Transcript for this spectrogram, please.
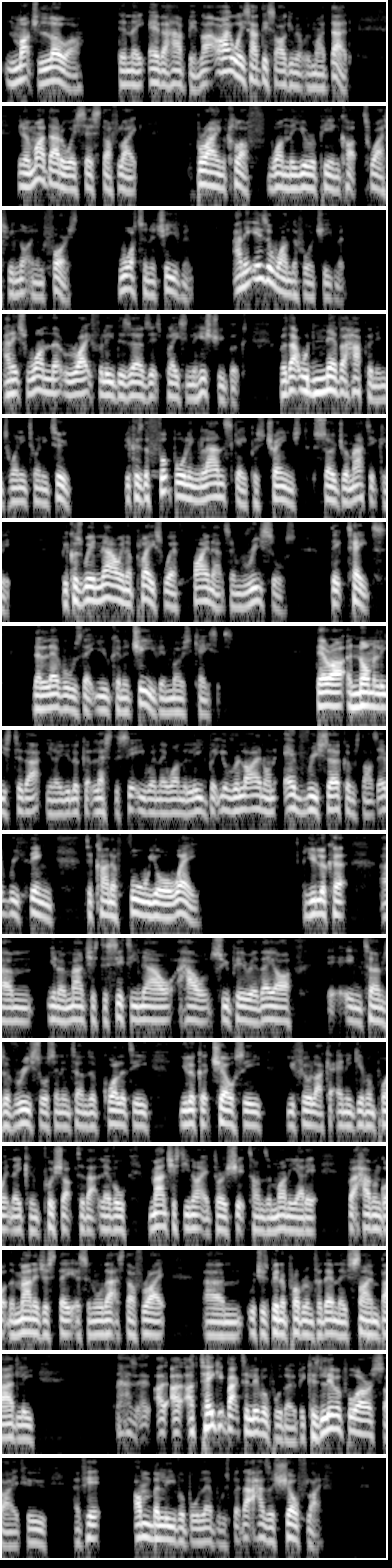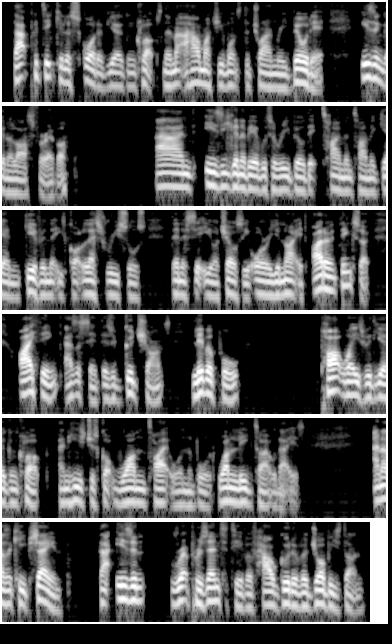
much lower than they ever have been. Like I always have this argument with my dad. You know, my dad always says stuff like Brian Clough won the European Cup twice with Nottingham Forest. What an achievement. And it is a wonderful achievement. And it's one that rightfully deserves its place in the history books. But that would never happen in 2022 because the footballing landscape has changed so dramatically. Because we're now in a place where finance and resource dictates the levels that you can achieve in most cases. There are anomalies to that. You know, you look at Leicester City when they won the league, but you're relying on every circumstance, everything to kind of fall your way. You look at, um, you know, Manchester City now, how superior they are in terms of resource and in terms of quality. You look at Chelsea, you feel like at any given point they can push up to that level. Manchester United throw shit tons of money at it, but haven't got the manager status and all that stuff right, um, which has been a problem for them. They've signed badly. I, I, I take it back to Liverpool though, because Liverpool are a side who have hit unbelievable levels, but that has a shelf life. That particular squad of Jurgen Klopp's, no matter how much he wants to try and rebuild it, isn't going to last forever. And is he going to be able to rebuild it time and time again, given that he's got less resource than a City or Chelsea or a United? I don't think so. I think, as I said, there's a good chance Liverpool part ways with Jurgen Klopp and he's just got one title on the board, one league title, that is. And as I keep saying, that isn't representative of how good of a job he's done.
